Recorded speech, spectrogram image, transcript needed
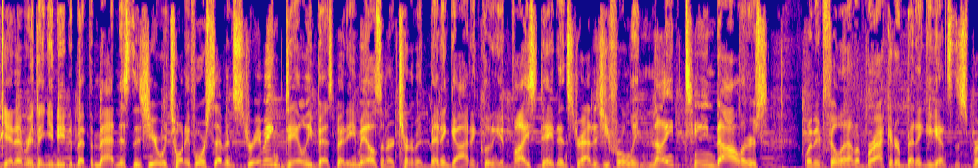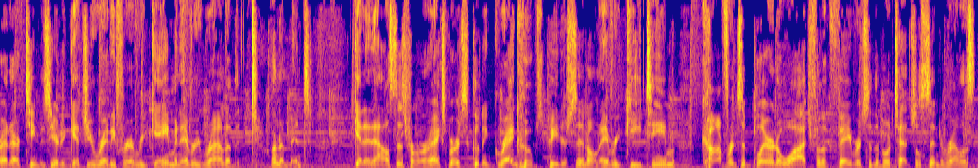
Get everything you need to bet the madness this year with 24 7 streaming, daily best bet emails, and our tournament betting guide, including advice, data, and strategy for only $19. Whether you're filling out a bracket or betting against the spread, our team is here to get you ready for every game and every round of the tournament. Get analysis from our experts, including Greg Hoops Peterson on every key team, conference, and player to watch from the favorites to the potential Cinderellas.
